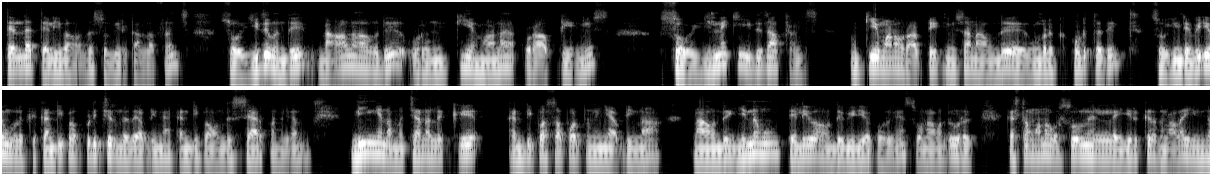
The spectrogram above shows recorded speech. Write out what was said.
தெல்ல தெளிவா வந்து சொல்லியிருக்காங்க ஃப்ரெண்ட்ஸ் ஸோ இது வந்து நாலாவது ஒரு முக்கியமான ஒரு அப்டேட் நியூஸ் ஸோ இன்னைக்கு இதுதான் ஃப்ரெண்ட்ஸ் முக்கியமான ஒரு அப்டேட் நியூஸாக நான் வந்து உங்களுக்கு கொடுத்தது. ஸோ இந்த வீடியோ உங்களுக்கு கண்டிப்பாக பிடிச்சிருந்தது அப்படின்னா கண்டிப்பாக வந்து ஷேர் பண்ணுங்க. நீங்கள் நம்ம சேனலுக்கு கண்டிப்பாக சப்போர்ட் பண்ணீங்க அப்படின்னா நான் வந்து இன்னமும் தெளிவாக வந்து வீடியோ போடுவேன். ஸோ நான் வந்து ஒரு கஷ்டமான ஒரு சூழ்நிலையில் இருக்கிறதுனால இந்த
